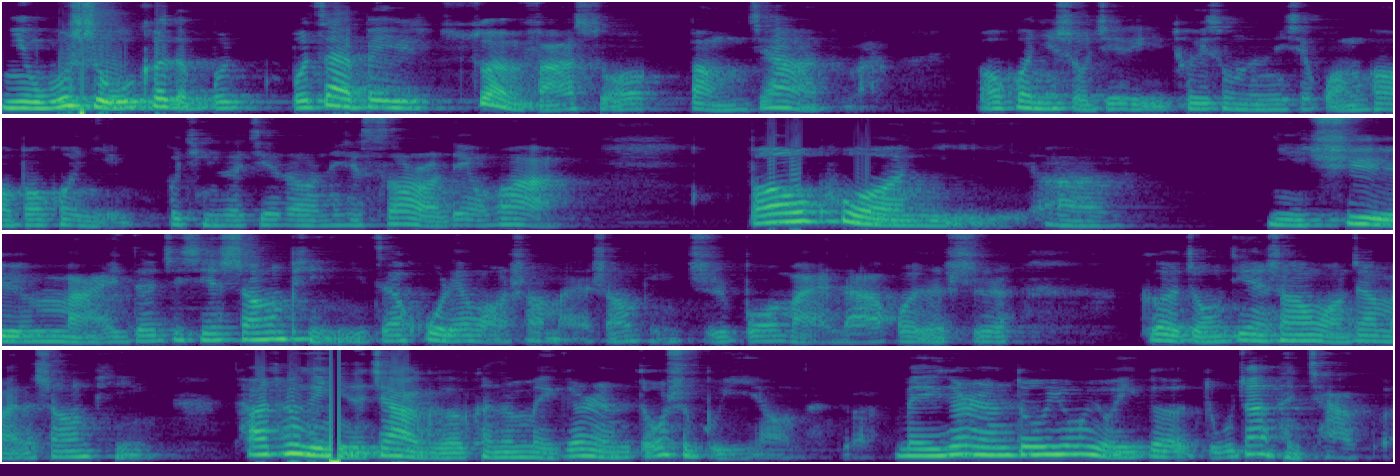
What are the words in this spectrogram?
你无时无刻的不不再被算法所绑架，对吧？包括你手机里推送的那些广告，包括你不停的接到那些骚扰电话，包括你啊，你去买的这些商品，你在互联网上买的商品，直播买的，或者是各种电商网站买的商品，他推给你的价格，可能每个人都是不一样的，对吧？每个人都拥有一个独占的价格，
